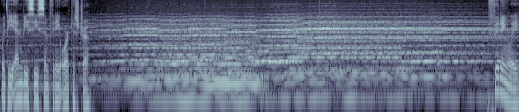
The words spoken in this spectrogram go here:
with the NBC Symphony Orchestra. Fittingly,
